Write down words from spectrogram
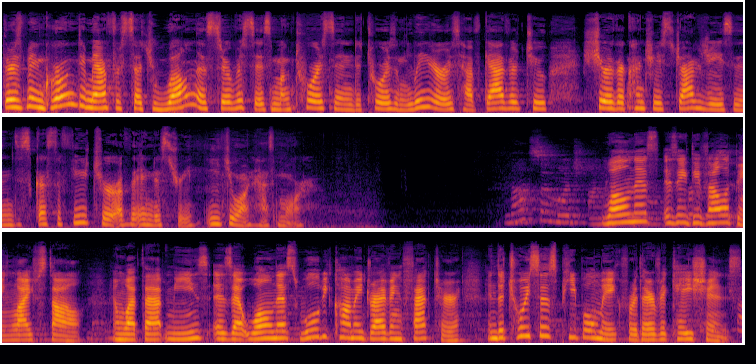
There's been growing demand for such wellness services among tourists and the tourism leaders have gathered to share their country's strategies and discuss the future of the industry. Lee Ji-won has more. Wellness is a developing lifestyle, and what that means is that wellness will become a driving factor in the choices people make for their vacations.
